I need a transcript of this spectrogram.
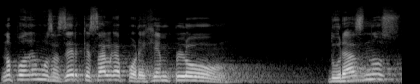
No podemos hacer que salga, por ejemplo, duraznos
